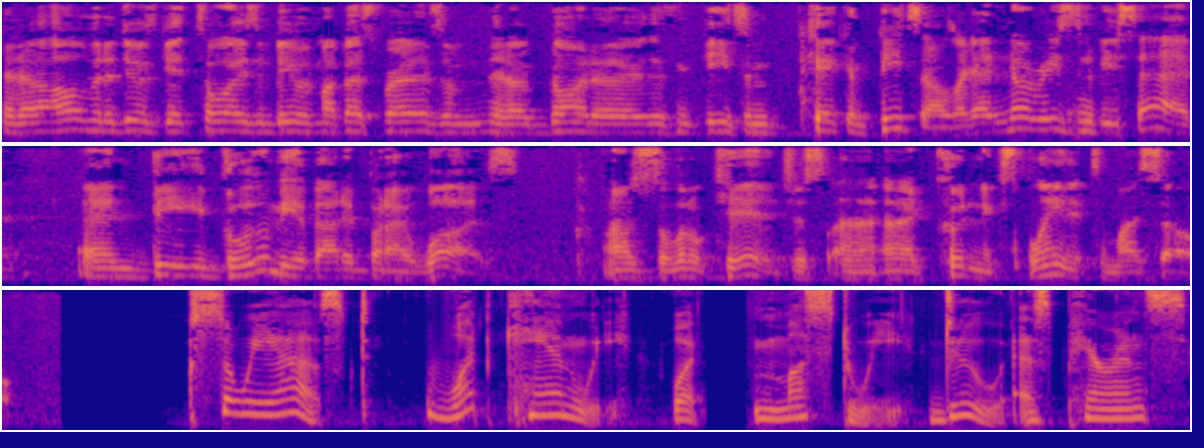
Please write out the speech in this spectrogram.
And all I'm going to do is get toys and be with my best friends and you know going to eat some cake and pizza. I was like, I had no reason to be sad and be gloomy about it, but I was. I was just a little kid, just and I couldn't explain it to myself. So we asked, what can we, what must we do as parents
